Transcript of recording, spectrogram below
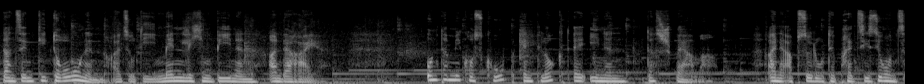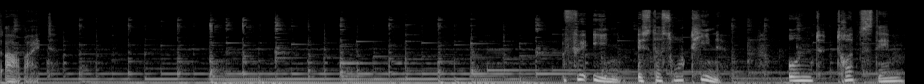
Dann sind die Drohnen, also die männlichen Bienen, an der Reihe. Unter Mikroskop entlockt er ihnen das Sperma. Eine absolute Präzisionsarbeit. Für ihn ist das Routine. Und trotzdem.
